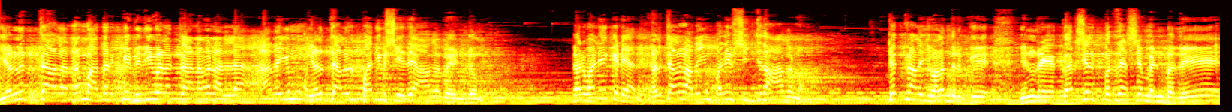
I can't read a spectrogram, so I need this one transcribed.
எழுத்தாளனும் அதற்கு விதிவிலக்கானவன் அல்ல. அதையும் எழுத்தாளன் பதிவு செய்தே ஆக வேண்டும். வேறு வழி கிடையாது. எழுத்தாளன் அதையும் பதிவு செஞ்சு தான் ஆகணும். டெக்னாலஜி வளர்ந்துருக்கு. இன்றைய கர்சியல் பிரதேசம் என்பது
